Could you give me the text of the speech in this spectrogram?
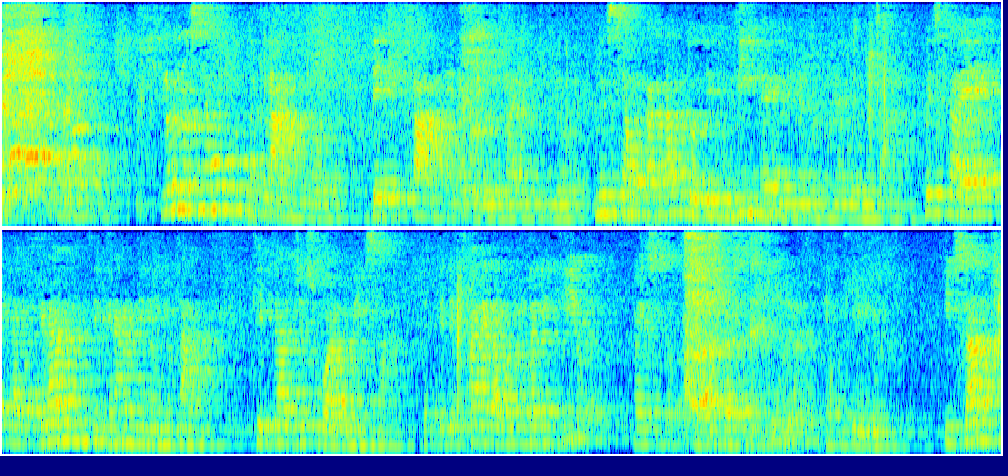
eh, noi non stiamo più parlando del fare la volontà di Dio, noi stiamo parlando del vivere nella divina volontà. Questa è la grande, grande novità che dà Gesù a Luisa, perché del fare la volontà di Dio, questo la nostra scrittura è piena. I santi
